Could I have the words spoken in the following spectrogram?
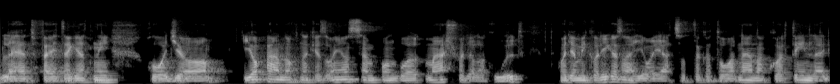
lehet fejtegetni, hogy a japánoknak ez olyan szempontból máshogy alakult, hogy amikor igazán jól játszottak a tornán, akkor tényleg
